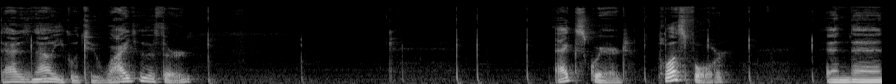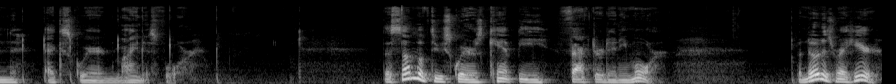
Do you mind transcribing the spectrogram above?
that is now equal to y to the third x squared plus 4, and then x squared minus 4. The sum of two squares can't be factored anymore. But notice right here,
